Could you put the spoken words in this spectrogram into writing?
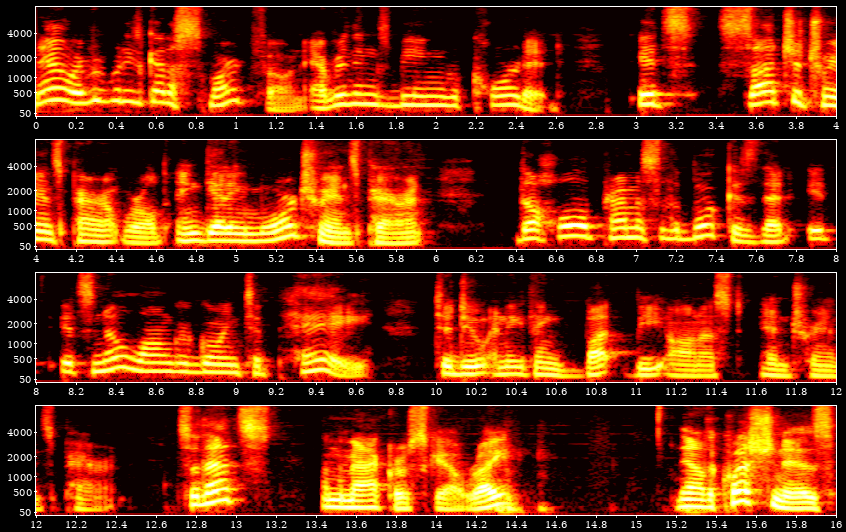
now everybody's got a smartphone, everything's being recorded. It's such a transparent world and getting more transparent. The whole premise of the book is that it, it's no longer going to pay to do anything but be honest and transparent. So that's on the macro scale, right? Now the question is,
